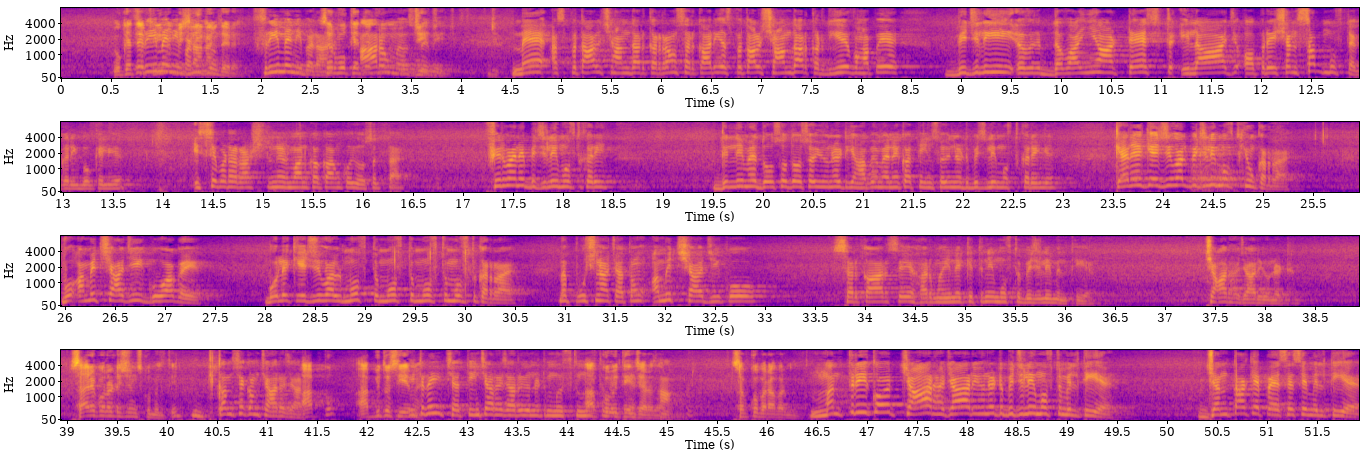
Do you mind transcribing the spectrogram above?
वो कहते हैं फ्री में बिजली पढ़ाना। क्यों दे रहे फ्री में नहीं पढ़ा सर, वो कहते आ रहा हूँ मैं में- भी। अस्पताल शानदार कर रहा हूँ सरकारी अस्पताल शानदार कर दिए वहाँ पे बिजली दवाइयाँ टेस्ट इलाज ऑपरेशन सब मुफ़्त है गरीबों के लिए। इससे बड़ा राष्ट्र निर्माण का काम कोई हो सकता है। फिर मैंने बिजली मुफ़्त करी। दिल्ली में 200-200 यूनिट, यहाँ पे मैंने कहा 300 यूनिट बिजली मुफ़्त करेंगे। कह रहे हैं, केजरीवाल बिजली मुफ़्त क्यों कर रहा है? वो अमित शाह जी गोवा गए। बोले, केजरीवाल, मुफ़्त मुफ़्त मुफ़्त मुफ़्त कर रहा है। मैं पूछना चाहता हूँ, अमित शाह जी को सरकार से हर महीने कितनी मुफ़्त बिजली मिलती है? चार हज़ार यूनिट। सारे पॉलिटिशियंस को मिलती है। कम से कम चार हज़ार। आपको? आप भी तो सीएम इतने ही तीन चार हज़ार यूनिट मुफ़्त आपको भी तीन चार हज़ार। हाँ। सबको बराबर मिलती मंत्री को चार हज़ार यूनिट बिजली मुफ़्त मिलती है। जनता के पैसे से मिलती है।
